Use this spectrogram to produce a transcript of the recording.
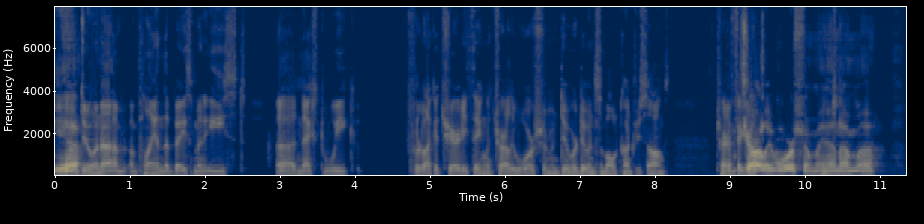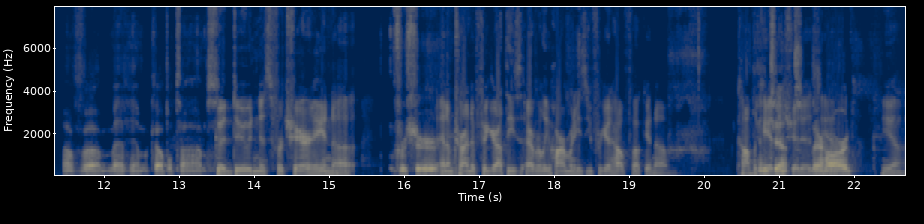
Yeah, I'm doing. A, I'm, I'm playing the Basement East uh, next week for like a charity thing with Charlie Worsham, and do, we're doing some old country songs. Trying to figure out. Charlie Worsham, man. I'm uh, I've uh, met him a couple times Good dude, and it's for charity, and uh, for sure. and I'm trying to figure out these Everly harmonies. You forget how fucking um complicated Intense. shit is. They're yeah. hard. Yeah.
